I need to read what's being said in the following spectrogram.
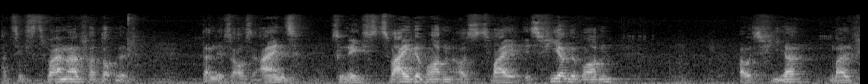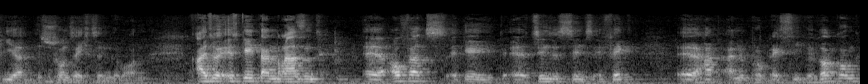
hat es sich zweimal verdoppelt. Dann ist aus 1 zunächst 2 geworden, aus 2 ist 4 geworden aus 4 mal 4 ist schon 16 geworden. Also es geht dann rasend äh, aufwärts, der äh, Zinseszinseffekt äh, hat eine progressive Wirkung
